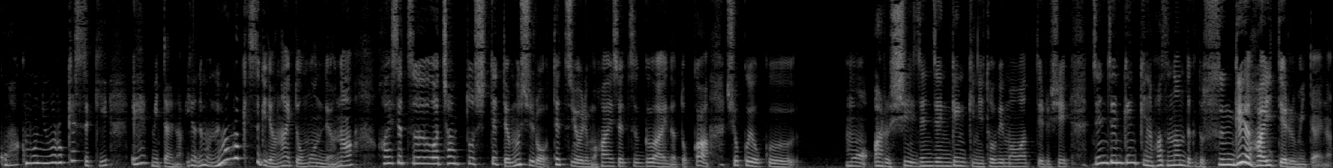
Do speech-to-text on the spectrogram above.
琥珀も尿路結石えみたいな。いや、でも尿路結石ではないと思うんだよな。排泄はちゃんとしてて、むしろ鉄よりも排泄具合だとか、食欲もあるし全然元気に飛び回ってるし全然元気のはずなんだけどすんげえ吐いてるみたいな。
